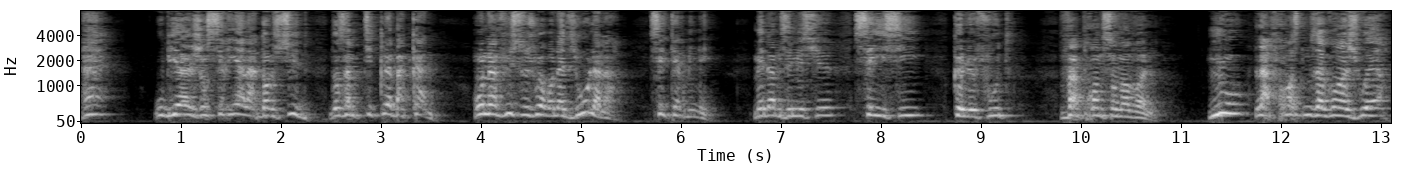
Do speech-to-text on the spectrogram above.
Hein? Ou bien, j'en sais rien là, dans le sud, dans un petit club à Cannes. On a vu ce joueur, on a dit, oulala, c'est terminé. Mesdames et messieurs, c'est ici que le foot va prendre son envol. Nous, la France, nous avons un joueur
